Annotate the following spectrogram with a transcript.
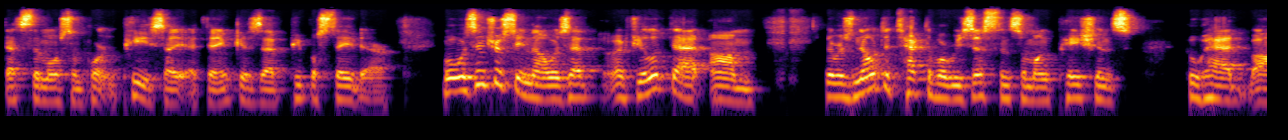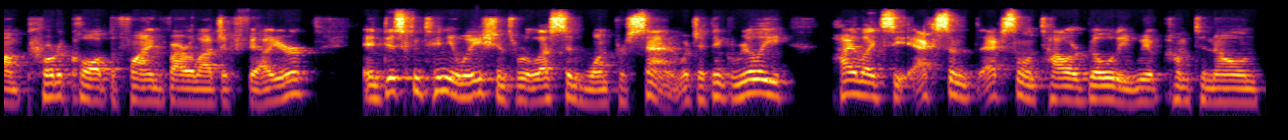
That's the most important piece, I, I, think, is that people stay there. What was interesting though is that if you looked at, um, there was no detectable resistance among patients who had um, protocol defined virologic failure, and discontinuations were less than 1%, which I think really highlights the excellent, excellent tolerability we have come to know,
